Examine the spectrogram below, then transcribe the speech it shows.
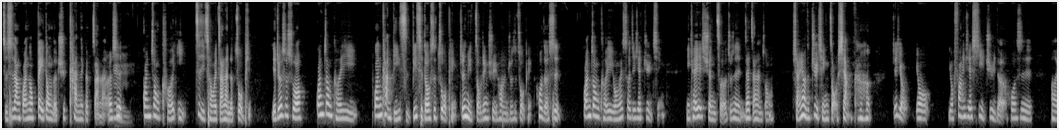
只是让观众被动的去看那个展览，而是观众可以自己成为展览的作品。嗯、也就是说，观众可以观看彼此，彼此都是作品。就是你走进去以后，你就是作品，或者是观众可以，我们会设计一些剧情，你可以选择，就是你在展览中想要的剧情走向，呵 呵就有有有放一些戏剧的，或是呃，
